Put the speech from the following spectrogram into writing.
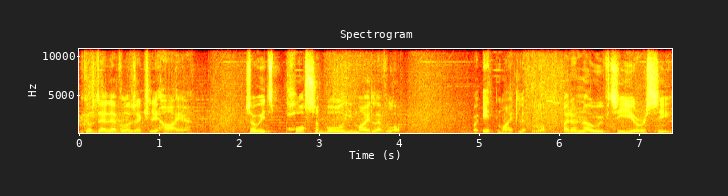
Because their level is actually higher. So it's possible he might level up. Or it might level up. I don't know if it's a E or a C.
